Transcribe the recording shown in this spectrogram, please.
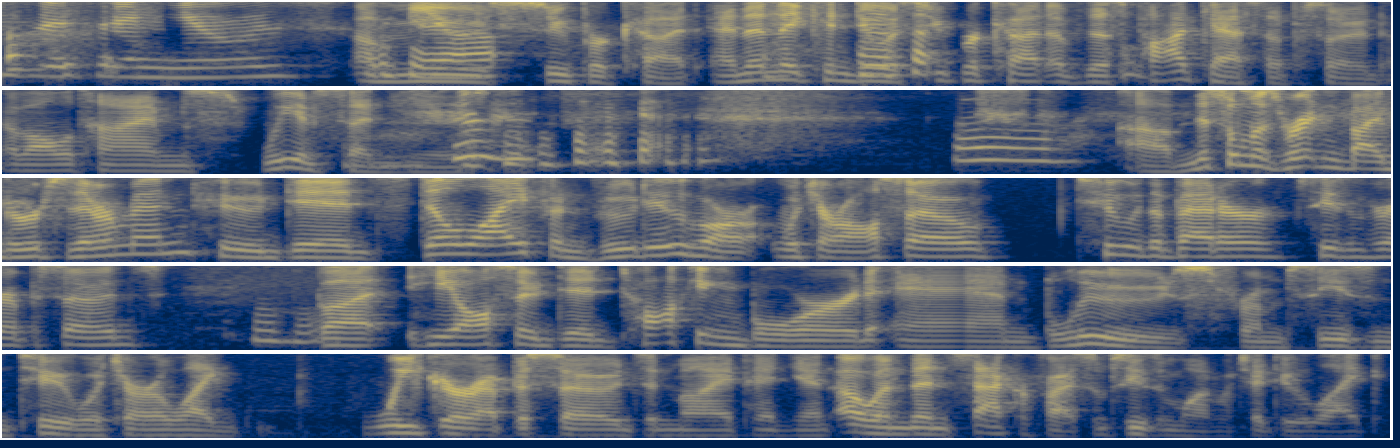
times they say muse. a Muse Yeah. supercut, and then they can do a supercut of this podcast episode of all the times we have said Muse. Um, this one was written by Bruce Zimmerman, who did Still Life and Voodoo, who are which are also two of the better season three episodes. Mhm. But he also did Talking Board and Blues from season two, which are like weaker episodes in my opinion. Oh, and then Sacrifice from season one, which I do like.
